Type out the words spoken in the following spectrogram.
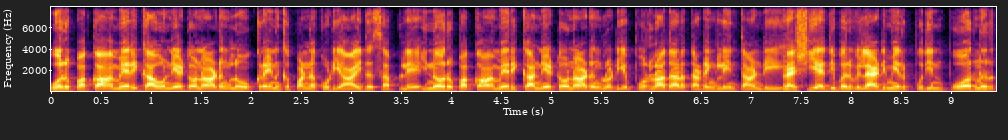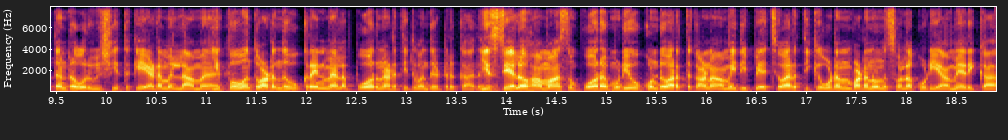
ஒரு பக்கம் அமெரிக்காவும் நேட்டோ நாடுகளும் உக்ரைனுக்கு பண்ணக்கூடிய ஆயுத சப்ளை இன்னொரு பக்கம் அமெரிக்கா நேட்டோ நாடுகளுடைய பொருளாதார தடங்களையும் தாண்டி ரஷ்ய அதிபர் விளாடிமிர் புதின் போர் நிறுத்தன்ற ஒரு விஷயத்துக்கு இடம் இல்லாம இப்பவும் தொடர்ந்து உக்ரைன் மேல போர் நடத்திட்டு வந்துட்டு இருக்காரு இஸ்ரேலோ ஹமாஸும் போரை முடிவு கொண்டு வரதுக்கான அமைதி பேச்சுவார்த்தைக்கு உடன்படணும்னு சொல்லக்கூடிய அமெரிக்கா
